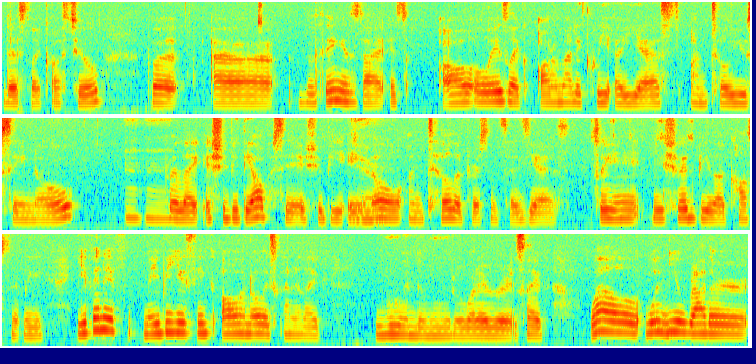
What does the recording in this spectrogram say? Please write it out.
this like us too. But uh the thing is that it's all always like automatically a yes until you say no. Mm-hmm. but like it should be the opposite. It should be a Yeah. no until the person says yes. So you you should be like constantly even if maybe you think oh no it's kind of like ruin the mood or whatever. It's like well wouldn't you rather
